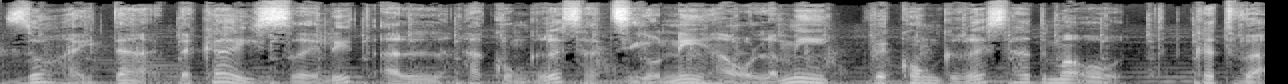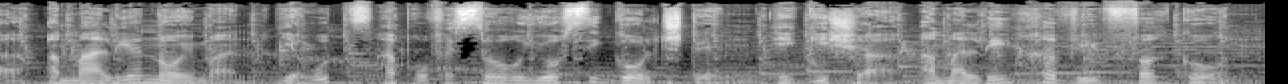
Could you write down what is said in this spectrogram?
זו הייתה דקה ישראלית על הקונגרס הציוני העולמי וקונגרס הדמעות. כתבה עמליה נוימן, ייעוץ הפרופסור יוסי גולדשטיין, הגישה עמלי חביב פרגון.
